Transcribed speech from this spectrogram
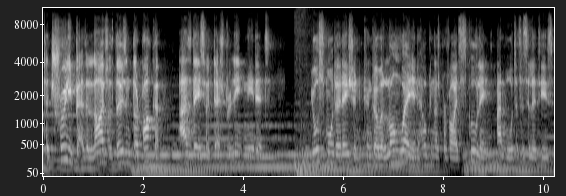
to truly better the lives of those in Tharparkar as they so desperately need it. Your small donation can go a long way in helping us provide schooling and water facilities.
